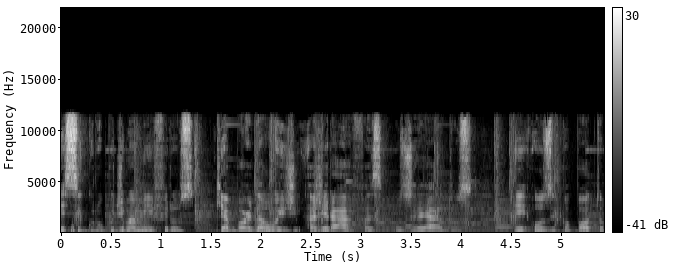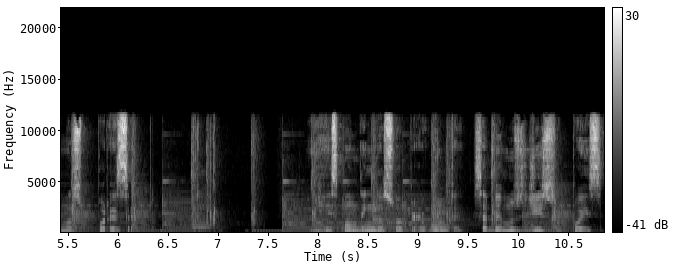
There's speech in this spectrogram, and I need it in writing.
esse grupo de mamíferos que aborda hoje as girafas, os veados e os hipopótamos, por exemplo. E respondendo à sua pergunta, sabemos disso pois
